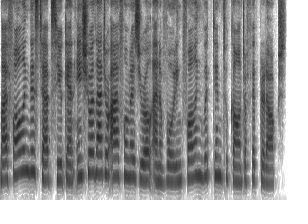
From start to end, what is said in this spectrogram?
By following these steps, you can ensure that your iPhone is real and avoiding falling victim to counterfeit products.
